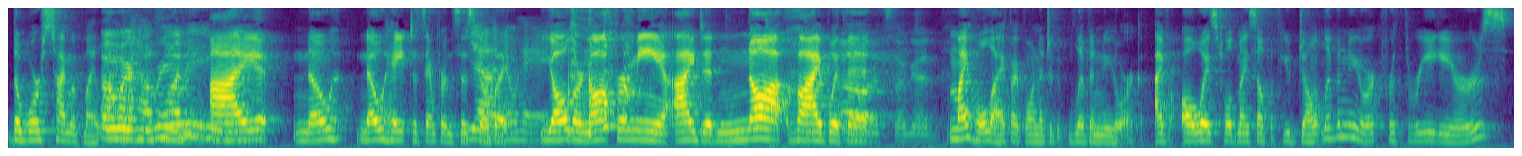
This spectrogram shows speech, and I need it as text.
The worst time of my life. Oh my god, how Really? funny. I no no hate to San Francisco, Yeah, but no y'all are not for me. I did not vibe with it. oh, it. that's so good. My whole life, I've wanted to live in New York. I've always told myself if you don't live in New York for three years,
